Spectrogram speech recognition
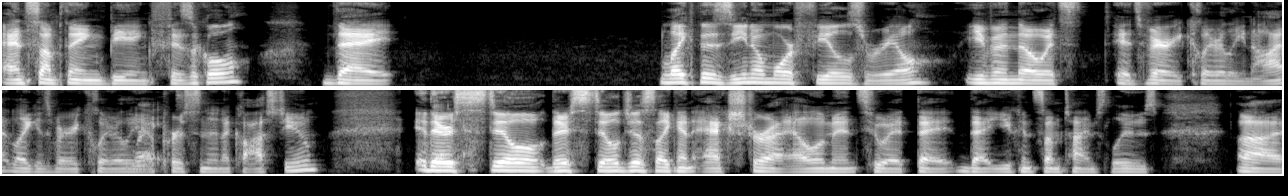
and something being physical that like the xenomorph feels real even though it's it's very clearly not like it's very clearly Right. a person in a costume Eh, there's still there's still just like an extra element to it that that you can sometimes lose uh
